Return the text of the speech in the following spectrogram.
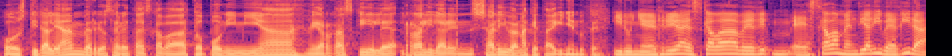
Ostiralean berriozar eta ezkaba toponimia argazki ralilaren sari banaketa eginen dute. Iruñe herria ezkaba, ezkaba mendiari begira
